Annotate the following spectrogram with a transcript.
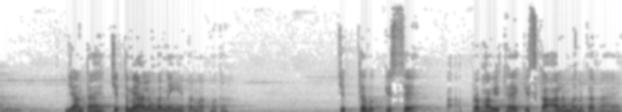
है। जानता है चित्त में आलंबन नहीं है परमात्मा का। चित्त किससे प्रभावित है किसका आलंबन कर रहा है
